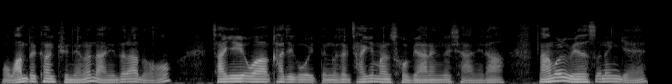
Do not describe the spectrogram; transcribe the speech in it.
뭐 완벽한 균형은 아니더라도 자기와 가지고 있던 것을 자기만 소비하는 것이 아니라 남을 위해서 쓰는 게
